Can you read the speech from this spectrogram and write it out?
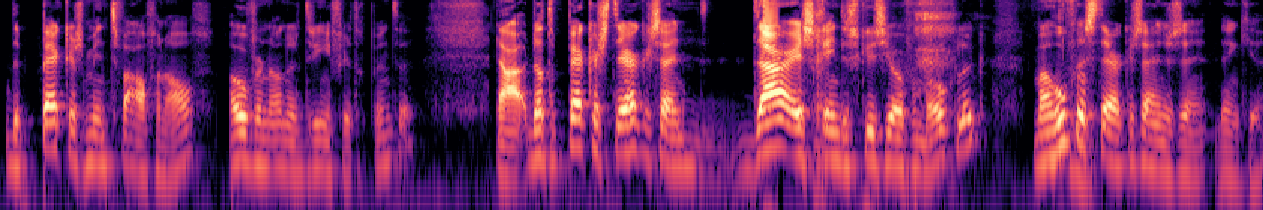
de Packers min 12,5. Over en under 43 punten. Nou, dat de Packers sterker zijn, daar is geen discussie over mogelijk. Maar hoeveel Nee. sterker zijn ze, denk je?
